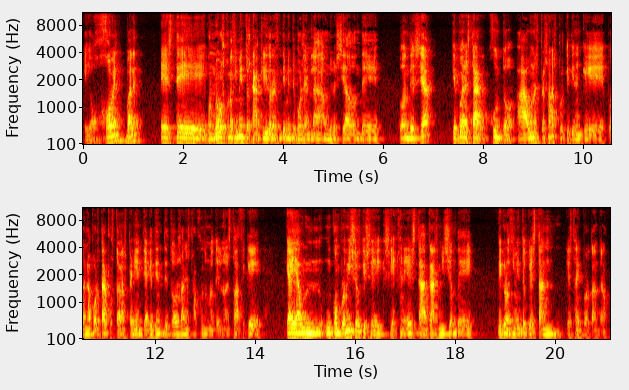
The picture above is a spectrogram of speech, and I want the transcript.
eh, o joven, ¿vale? este, con nuevos conocimientos que han adquirido recientemente pues, en la universidad donde, donde sea, que puedan estar junto a unas personas porque tienen que, pueden aportar pues, toda la experiencia que tienen de todos los años trabajando en un hotel. ¿no? Esto hace que, que haya un, compromiso y que se, se, genere esta transmisión de, de, conocimiento que es tan, que es tan importante. ¿no?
